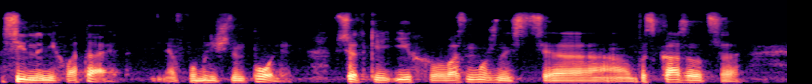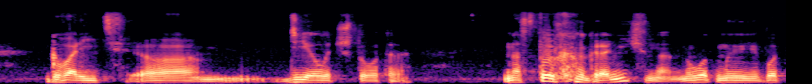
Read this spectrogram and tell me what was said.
сильно не хватает в публичном поле. Все-таки их возможность э, высказываться, говорить, э, делать что-то – настолько ограничено. Ну вот мы, вот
